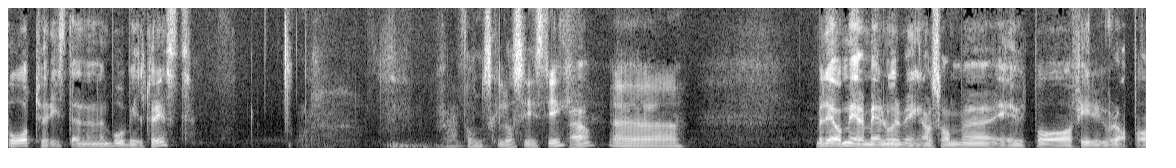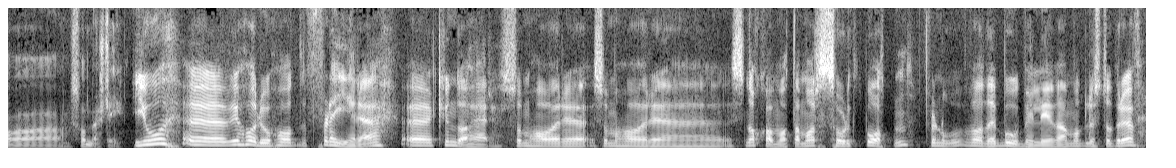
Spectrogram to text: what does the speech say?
båtturist enn en bobilturist? Vanskelig å si, Stig. Ja. Uh, Men det er jo mer og mer nordmøringer som eh, er ute på firehjul på sommerstid. Jo, eh, vi har jo hatt flere kunder her som har, som har snakka om at de har solgt båten, for nå var det bobilliv de hadde lyst til å prøve.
